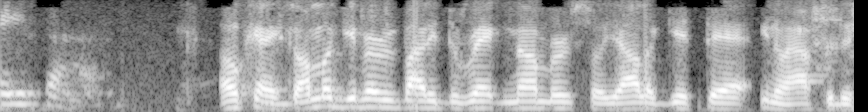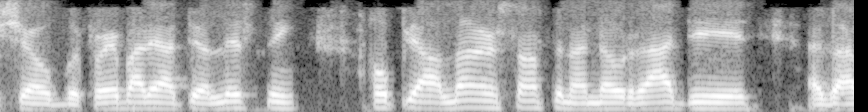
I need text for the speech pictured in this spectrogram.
ASAP. Okay, so I'm gonna give everybody direct numbers so y'all will get that, you know, after the show. But for everybody out there listening, hope y'all learned something. I know that I did as I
